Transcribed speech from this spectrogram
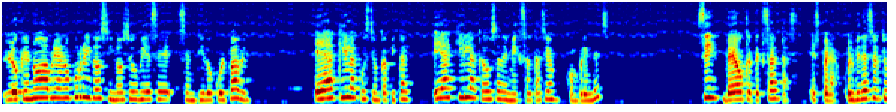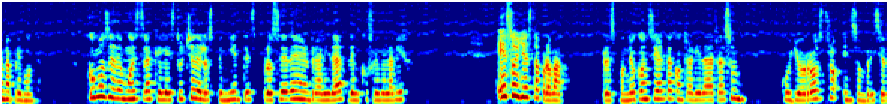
lo que no habrían ocurrido si no se hubiese sentido culpable. He aquí la cuestión capital, he aquí la causa de mi exaltación, ¿comprendes? Sí, veo que te exaltas. Espera, olvidé hacerte una pregunta. ¿Cómo se demuestra que el estuche de los pendientes procede en realidad del cofre de la vieja? Eso ya está probado, respondió con cierta contrariedad Razumi, cuyo rostro ensombreció.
